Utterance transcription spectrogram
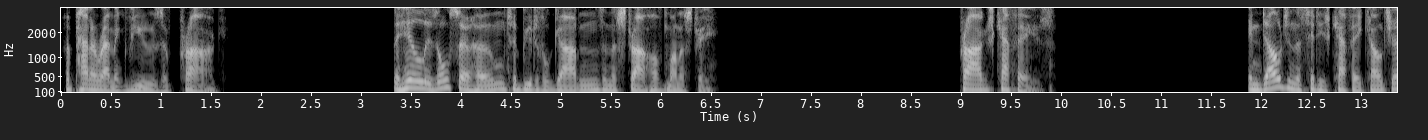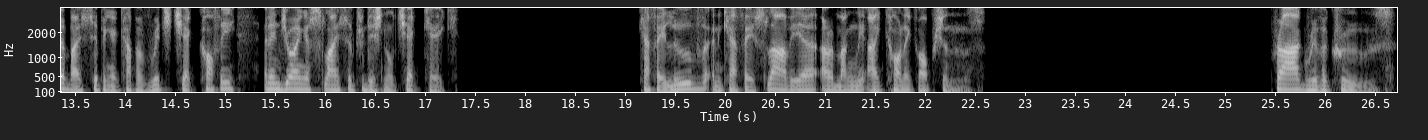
for panoramic views of Prague. The hill is also home to beautiful gardens and the Strahov Monastery. Prague's cafes. Indulge in the city's cafe culture by sipping a cup of rich Czech coffee and enjoying a slice of traditional Czech cake. Café Louvre and Café Slavia are among the iconic options. Prague River Cruise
